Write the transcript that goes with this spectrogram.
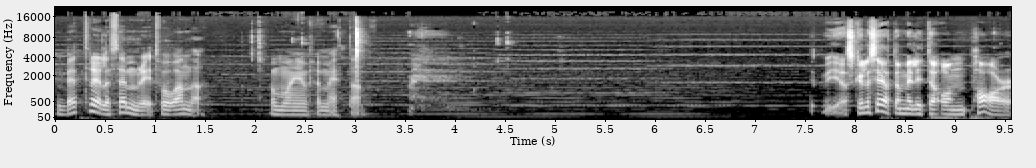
Bättre eller sämre i tvåan då? Om man jämför med ettan. Jag skulle säga att de är lite on par.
